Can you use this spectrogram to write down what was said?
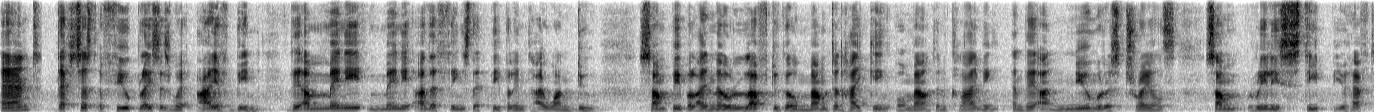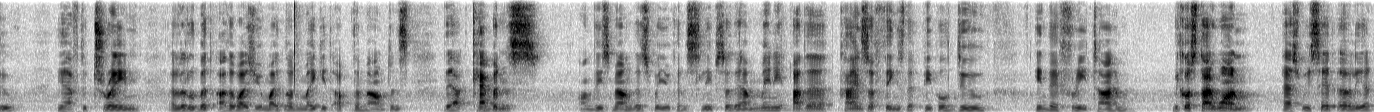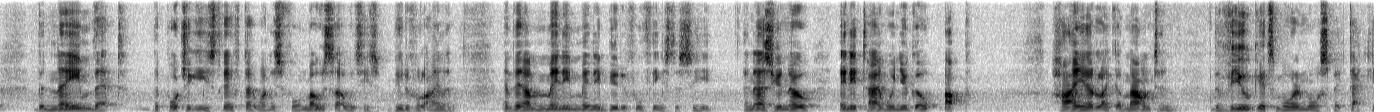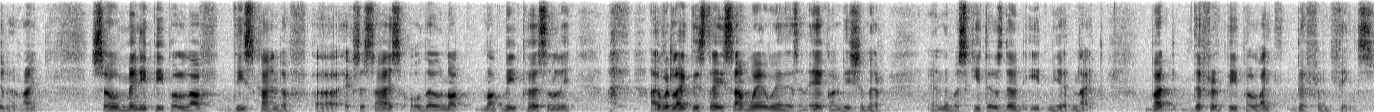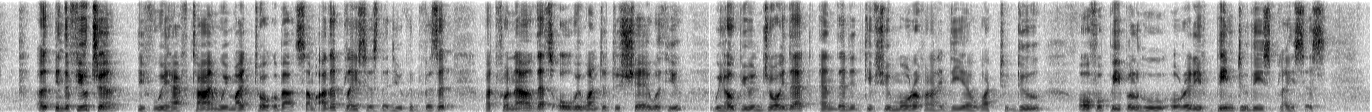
And that's just a few places where I have been. There are many, many other things that people in Taiwan do. Some people I know love to go mountain hiking or mountain climbing, and there are numerous trails. Some really steep. You have to you have to train a little bit, otherwise you might not make it up the mountains. There are cabins on these mountains where you can sleep. So there are many other kinds of things that people do in their free time. Because Taiwan, as we said earlier, the name that the Portuguese gave Taiwan is Formosa, which is beautiful island. And there are many, many beautiful things to see. And as you know, anytime when you go up higher like a mountain, the view gets more and more spectacular, right? So many people love this kind of uh, exercise, although not, not me personally. I would like to stay somewhere where there's an air conditioner and the mosquitoes don't eat me at night. but different people like different things. Uh, in the future, if we have time, we might talk about some other places that you could visit. But for now, that's all we wanted to share with you. We hope you enjoy that and that it gives you more of an idea what to do, or for people who already have been to these places,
